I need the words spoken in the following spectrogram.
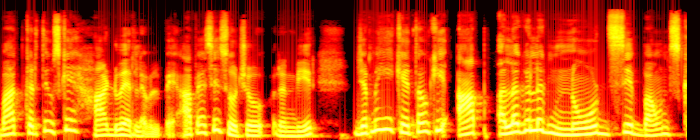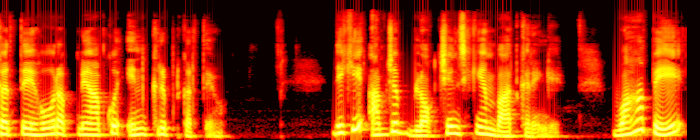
बात करते हैं उसके हार्डवेयर लेवल पे। आप ऐसे सोचो रणवीर जब मैं ये कहता हूँ कि आप अलग अलग नोड से बाउंस करते हो और अपने आप को इनक्रिप्ट करते हो। देखिए, आप जब ब्लॉकचेन की हम बात करेंगे, वहाँ पे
